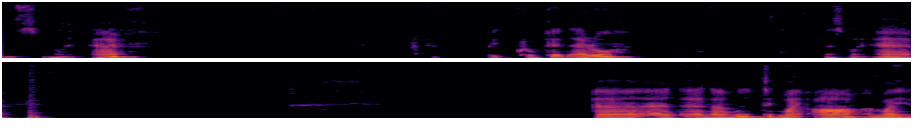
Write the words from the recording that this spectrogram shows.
That's my F big crooked arrow that's my F uh, and, and I'm going to take my R, and my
